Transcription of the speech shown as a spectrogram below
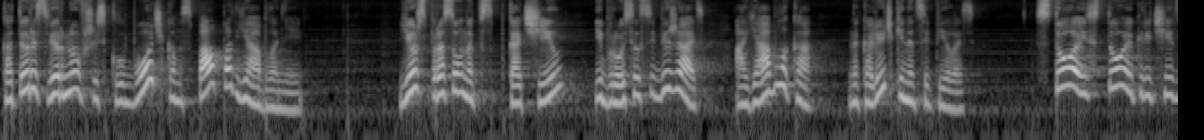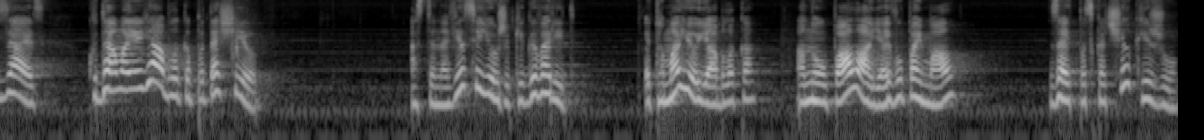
который, свернувшись клубочком, спал под яблоней. Еж с просонок вскочил и бросился бежать, а яблоко на колючки нацепилось. «Стой, стой!» – кричит заяц. «Куда мое яблоко потащил?» Остановился ежик и говорит, «Это мое яблоко. Оно упало, а я его поймал». Заяц подскочил к ежу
